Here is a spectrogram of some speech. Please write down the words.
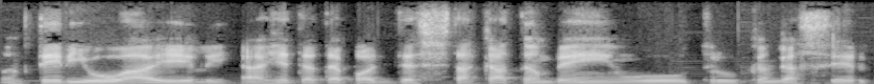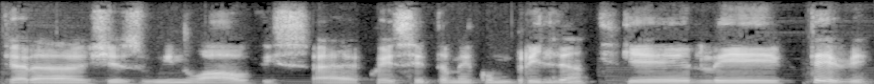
anterior a ele. A gente até pode destacar também o outro cangaceiro, que era Jesuíno Alves, é, conhecido também como Brilhante, que ele teve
